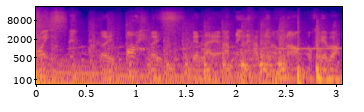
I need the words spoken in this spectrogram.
เฮ้ยเฮ้ยเป็นไรครับนึงนะครับน้องๆโอเคป่ะ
